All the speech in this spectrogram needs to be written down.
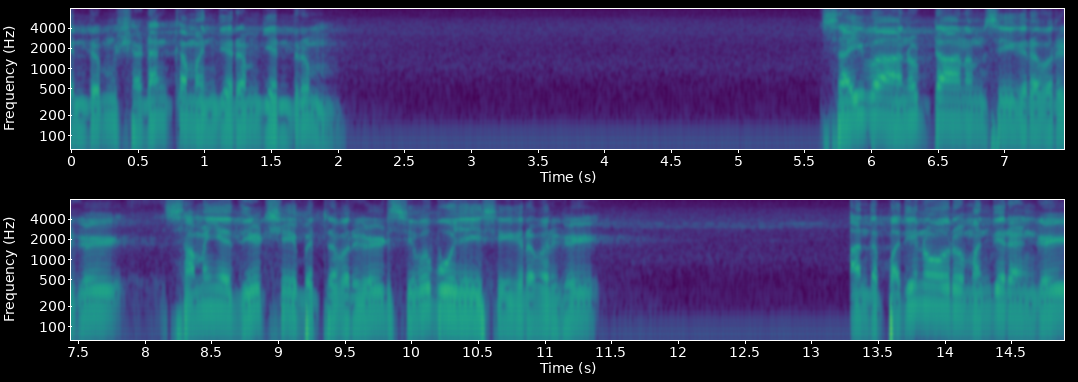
என்றும் ஷடங்க மந்திரம் என்றும் சைவ அனுட்டானம் செய்கிறவர்கள் சமய தீட்சை பெற்றவர்கள் சிவபூஜை செய்கிறவர்கள் அந்த பதினோரு மந்திரங்கள்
